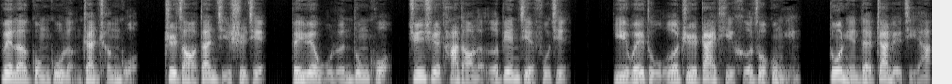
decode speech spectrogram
为了巩固冷战成果，制造单极世界，北约五轮东扩，军靴踏到了俄边界附近，以围堵俄制代替合作共赢。多年的战略挤压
